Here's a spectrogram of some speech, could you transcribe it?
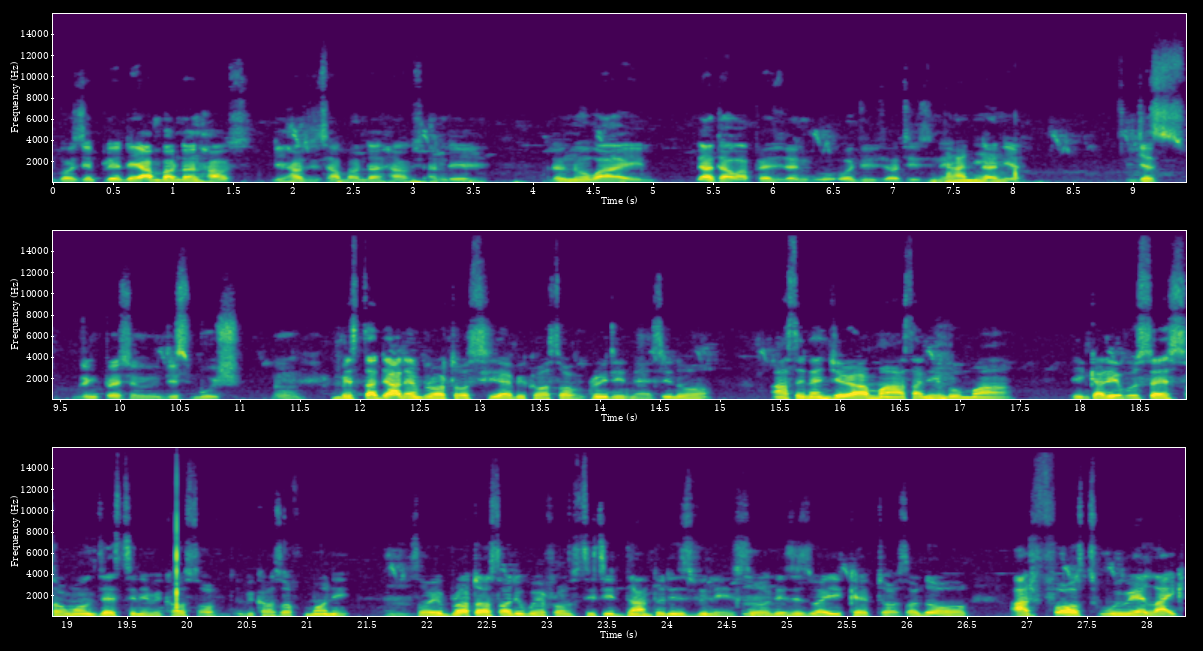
because they play the abandoned house. The house is abandoned house, and they, I don't know why that our president, what is what is his name, Daniel. he just bring person in this bush. No, Mr. Daniel brought us here because of greediness. You know, as a Nigerian man, as an Igbo man, he can even sell someone's destiny because of because of money. Mm. So he brought us all the way from city down to this village. So Mm. this is where he kept us. Although at first we were like,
